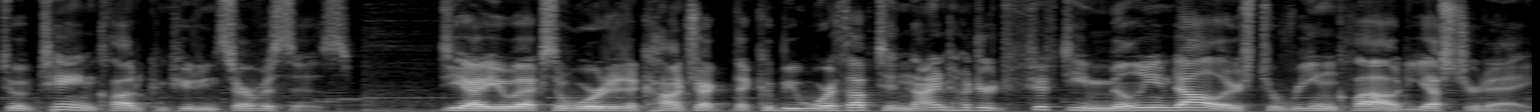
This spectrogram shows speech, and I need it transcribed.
to obtain cloud computing services. DIUX awarded a contract that could be worth up to $950 million to REAN Cloud yesterday.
